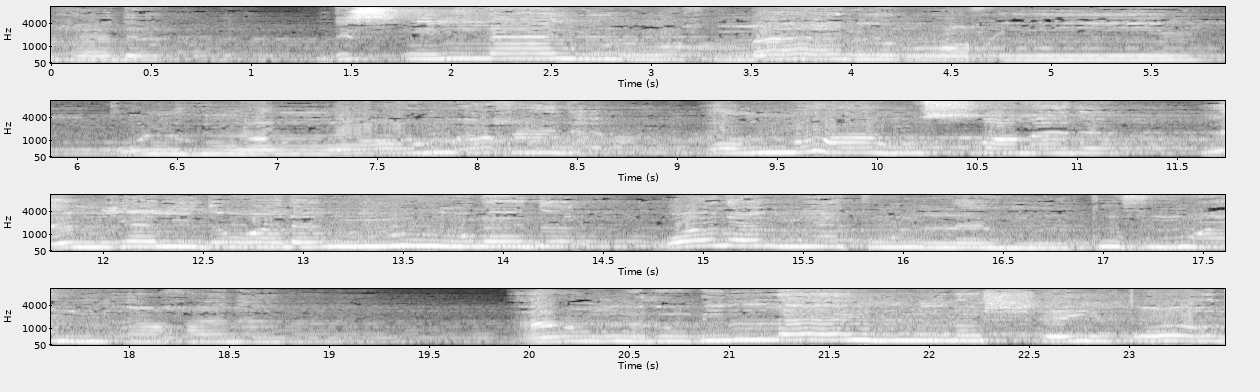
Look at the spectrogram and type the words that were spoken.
أحد. بسم الله الرحمن الرحيم. الصمد لم يلد ولم يولد ولم يكن له كفوا أحد. أعوذ بالله من الشيطان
